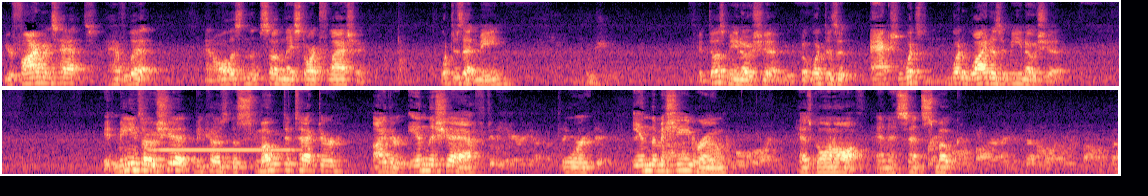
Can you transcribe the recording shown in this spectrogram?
Your fireman's hats have lit and all of a sudden they start flashing. What does that mean? Oh, shit. It does mean oh shit, but what does it actually, what's, what, why does it mean oh shit? It means oh shit because the smoke detector, either in the shaft or in the machine room, has gone off and has sent smoke.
